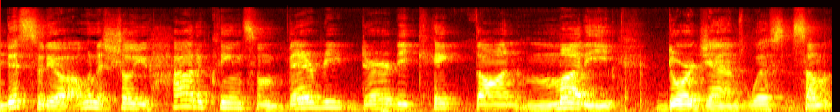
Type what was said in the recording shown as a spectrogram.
In this video, I'm going to show you how to clean some very dirty, caked on, muddy door jambs with some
